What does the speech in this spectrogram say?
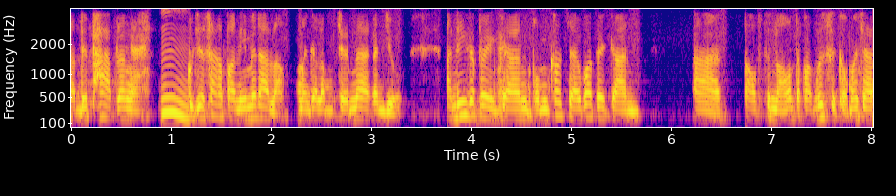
สันติภาพแล้วไงอืม คุณจะสร้างตอนนี้ไม่ได้หรอก มันกำลังเจอหน้ากันอยู่ อันนี้ก็เป็นการผมเข้าใจว่าเป็นการอาตอบสนองต่อความรู้สึกของประชา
